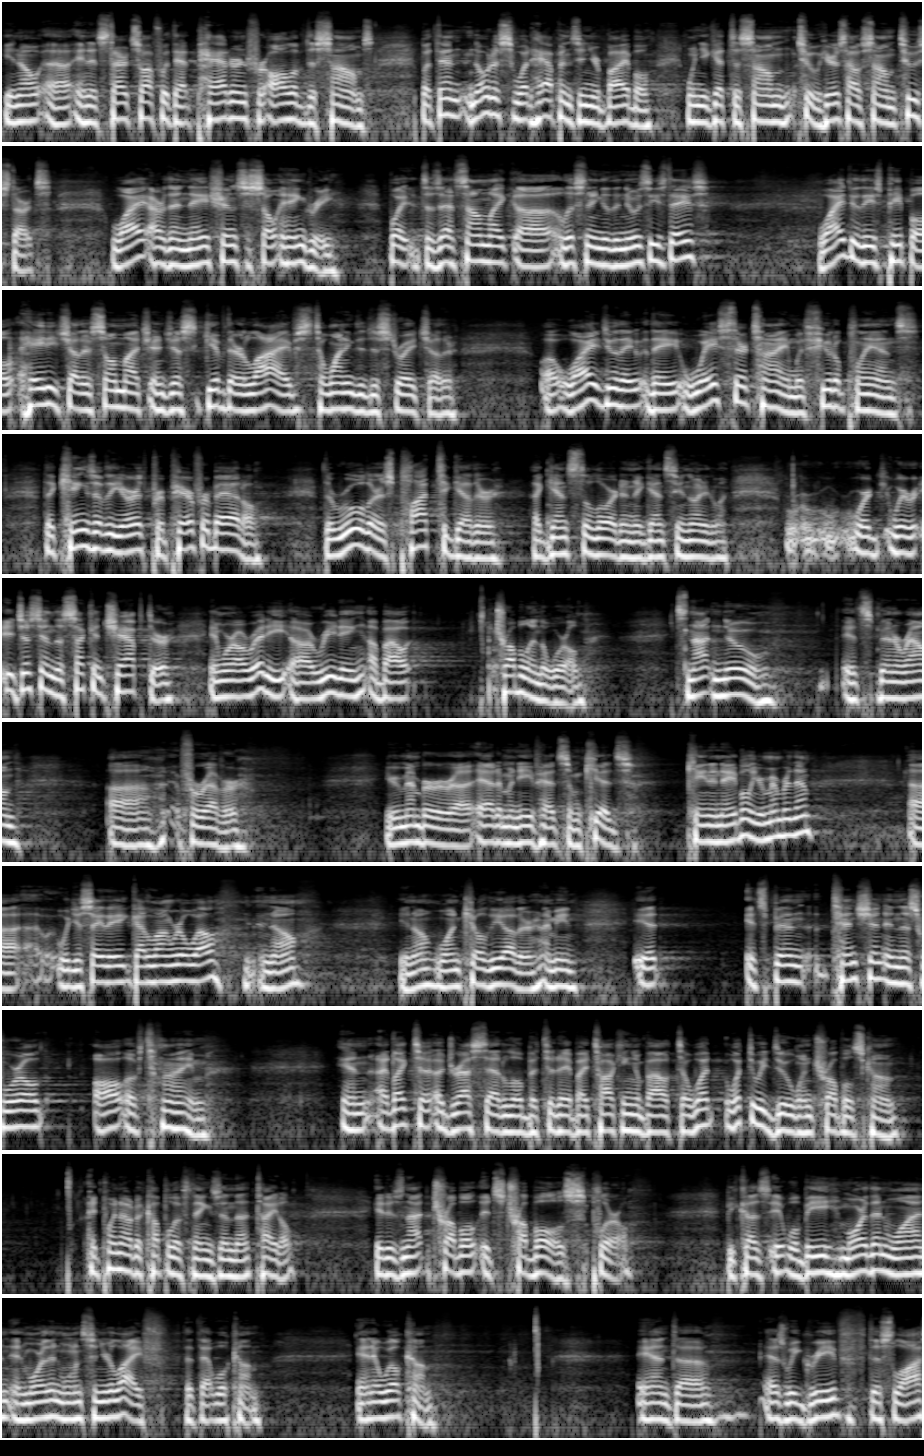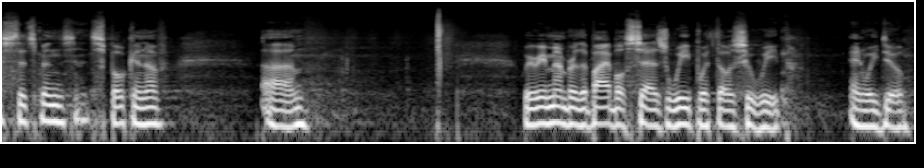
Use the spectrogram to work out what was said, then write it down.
You know, uh, and it starts off with that pattern for all of the Psalms. But then notice what happens in your Bible when you get to Psalm 2. Here's how Psalm 2 starts Why are the nations so angry? Boy, does that sound like uh, listening to the news these days? Why do these people hate each other so much and just give their lives to wanting to destroy each other? Uh, why do they, they waste their time with futile plans? The kings of the earth prepare for battle. The rulers plot together against the Lord and against the anointed one. We're, we're just in the second chapter, and we're already uh, reading about trouble in the world. It's not new, it's been around uh, forever. You remember uh, Adam and Eve had some kids Cain and Abel, you remember them? Uh, would you say they got along real well? No. You know, one killed the other. I mean, it, it's been tension in this world all of time. And I'd like to address that a little bit today by talking about uh, what, what do we do when troubles come? I'd point out a couple of things in the title. It is not trouble, it's troubles, plural because it will be more than one and more than once in your life that that will come. And it will come. And uh, as we grieve this loss that's been spoken of, um, we remember the Bible says, weep with those who weep. And we do.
